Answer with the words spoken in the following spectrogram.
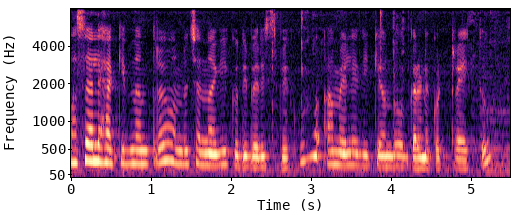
ಮಸಾಲೆ ಹಾಕಿದ ನಂತರ ಒಂದು ಚೆನ್ನಾಗಿ ಕುದಿ ಬೆರೆಸಬೇಕು. ಆಮೇಲೆ ಇದಕ್ಕೆ ಒಂದು ಒಗ್ಗರಣೆ ಕೊಟ್ಟರೆ ಆಯಿತು.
